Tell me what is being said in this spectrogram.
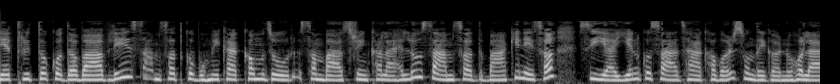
नेतृत्वको दबावले सांसदको भूमिका कमजोर संवाद श्रृंखला हेलो सांसद बाँकी नै छ। सीआईएनको साझा खबर सुन्दै गर्नुहोला।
